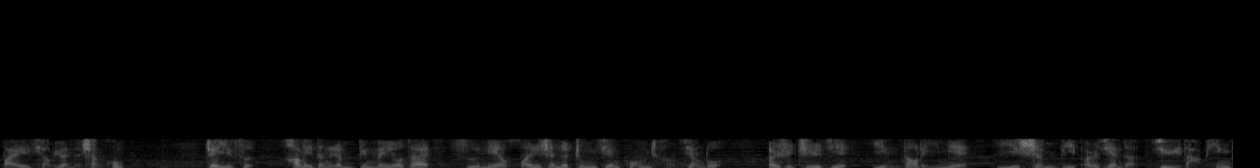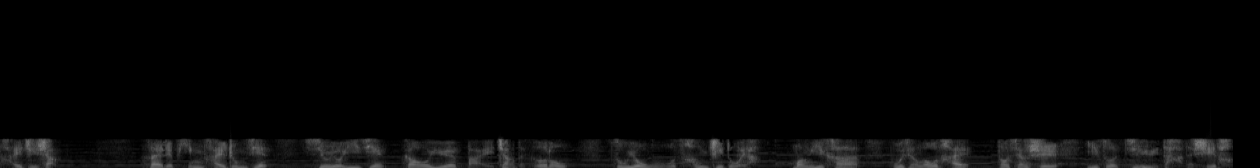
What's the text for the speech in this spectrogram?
百巧院的上空，这一次，韩立等人并没有在四面环山的中间广场降落，而是直接引到了一面依山壁而建的巨大平台之上。在这平台中间，修有一间高约百丈的阁楼，足有五层之多呀。猛一看，不像楼台，倒像是一座巨大的石塔。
